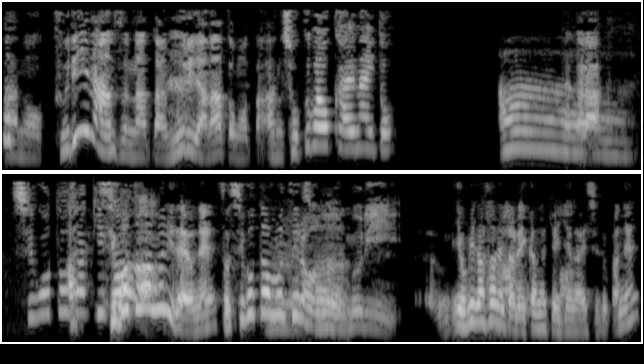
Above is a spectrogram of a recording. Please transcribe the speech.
あの、フリーランスになったら無理だなと思った。あの、職場を変えないと。ああ。仕事あ先が。仕事は無理だよね。そう、仕事はもちろ、うんそうん無理。呼び出されたら行かなきゃいけないしとかね。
